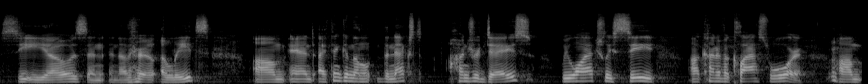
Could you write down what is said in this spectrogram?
CEOs and, and, other elites. Um, and I think in the, the, next 100 days, we will actually see uh, kind of a class war. Um,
